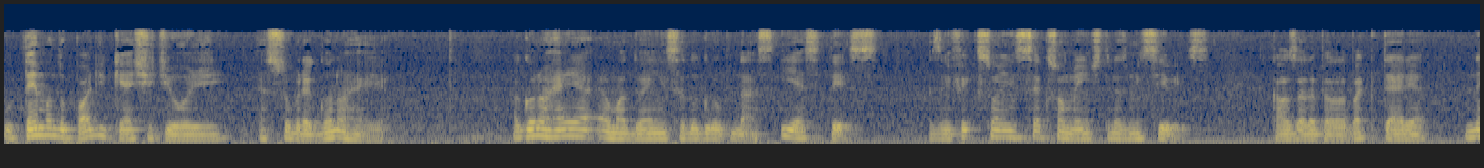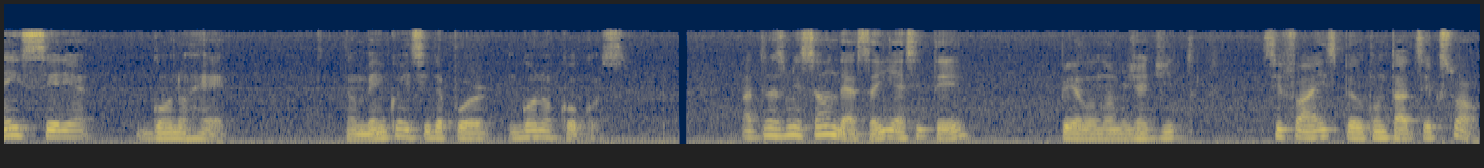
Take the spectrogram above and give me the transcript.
O tema do podcast de hoje é sobre a gonorreia. A gonorreia é uma doença do grupo das ISTs, as infecções sexualmente transmissíveis, causada pela bactéria Neisseria gonorrhoeae, também conhecida por gonococos. A transmissão dessa IST, pelo nome já dito, se faz pelo contato sexual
